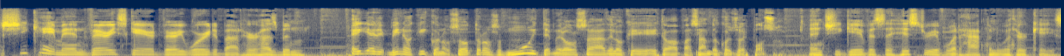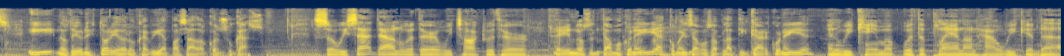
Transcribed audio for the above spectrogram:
she came in very scared, very worried about her husband, Ella vino aquí con nosotros muy temerosa de lo que estaba pasando con su esposo and she gave us a history of what happened with her case. y nos dio una historia de lo que había pasado con su caso. So we sat down with her, we talked with her, Eh, nos sentamos con ella, comenzamos a platicar con ella and we came up with a plan on how we could uh,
